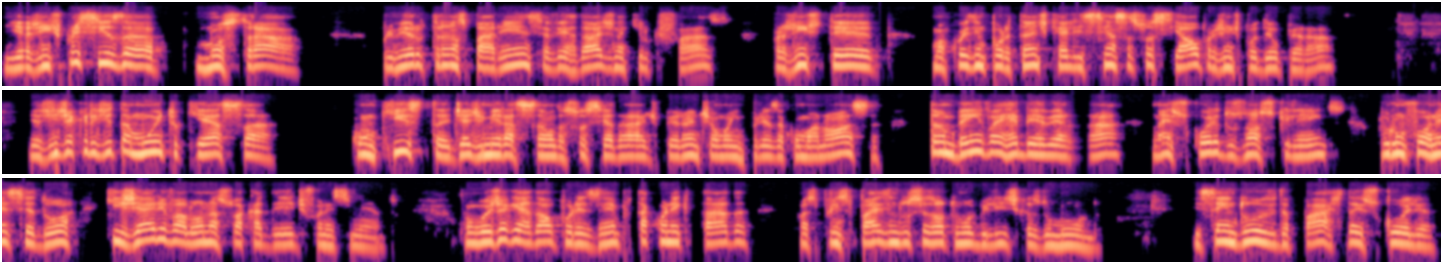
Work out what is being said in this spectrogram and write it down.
E a gente precisa mostrar, primeiro, transparência, verdade naquilo que faz, para a gente ter uma coisa importante que é a licença social para a gente poder operar. E a gente acredita muito que essa conquista de admiração da sociedade perante uma empresa como a nossa também vai reverberar na escolha dos nossos clientes por um fornecedor que gere valor na sua cadeia de fornecimento. Então, hoje a Gerdau, por exemplo, está conectada com as principais indústrias automobilísticas do mundo. E, sem dúvida, parte da escolha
